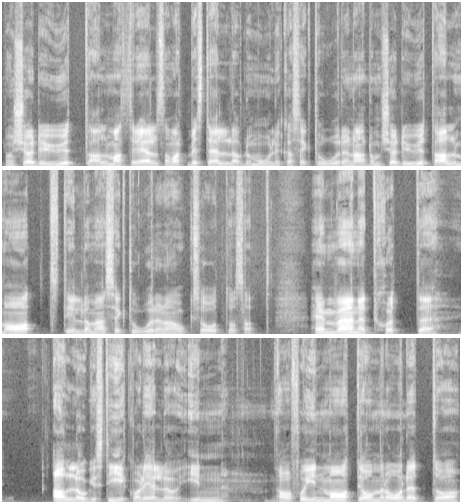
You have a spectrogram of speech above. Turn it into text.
De körde ut all material som varit beställd av de olika sektorerna. De körde ut all mat till de här sektorerna också åt oss. Att hemvärnet skötte all logistik vad det gäller att in, ja, få in mat i området och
